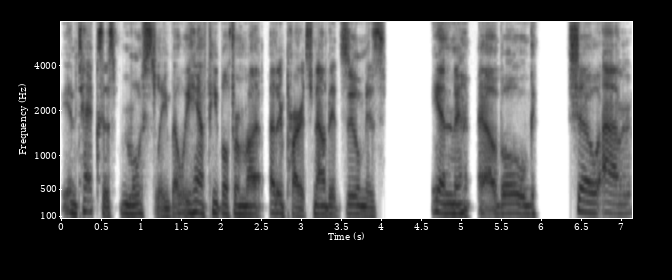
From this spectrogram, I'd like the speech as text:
in Texas mostly, but we have people from uh, other parts now that Zoom is in uh, vogue. So, um,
